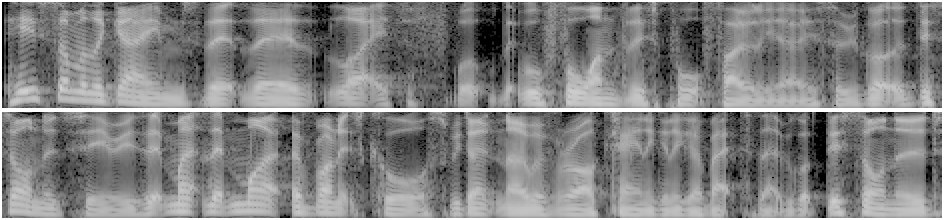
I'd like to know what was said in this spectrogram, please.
here's some of the games that they're likely to f- that will fall under this portfolio. So we've got the Dishonored series that might that might have run its course. We don't know whether Arcane are going to go back to that. We've got Dishonored,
